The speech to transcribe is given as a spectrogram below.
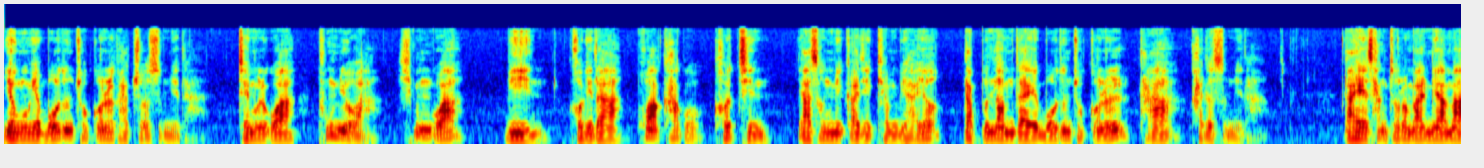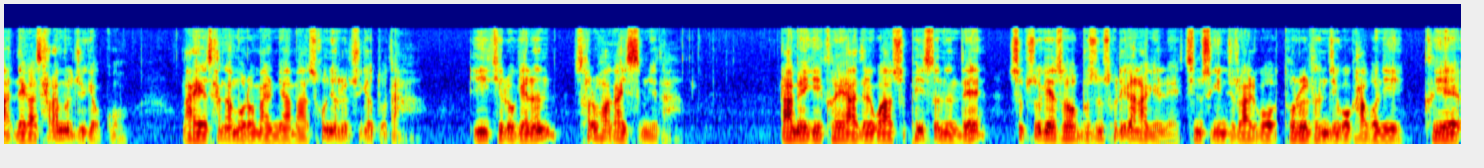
영웅의 모든 조건을 갖추었습니다. 재물과 풍류와 힘과 미인, 거기다 포악하고 거친 야성미까지 겸비하여 나쁜 남자의 모든 조건을 다 가졌습니다. 나의 상처로 말미암아 내가 사람을 죽였고 나의 상함으로 말미암아 소년을 죽였도다. 이 기록에는 설화가 있습니다. 라멕이 그의 아들과 숲에 있었는데 숲속에서 무슨 소리가 나길래 짐승인 줄 알고 돌을 던지고 가보니 그의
